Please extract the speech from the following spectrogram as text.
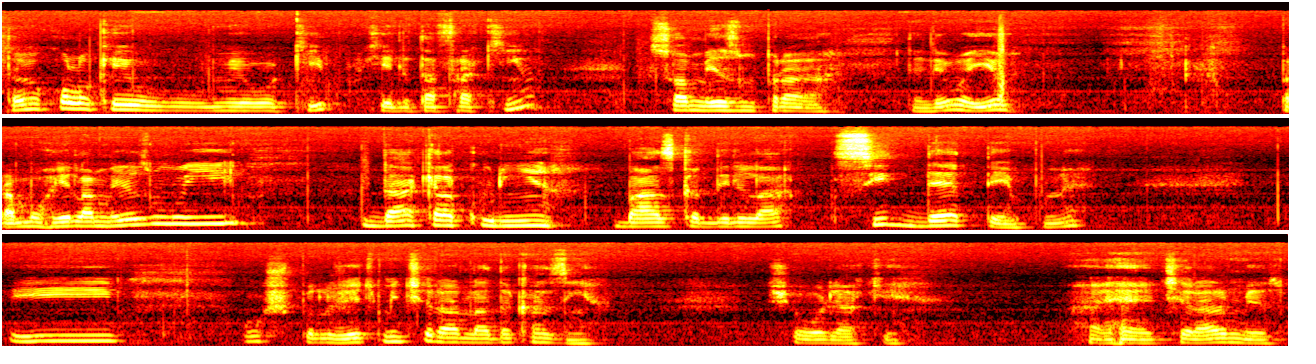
Então eu coloquei o meu aqui, porque ele tá fraquinho. Só mesmo pra... Entendeu? Aí, ó para morrer lá mesmo e dar aquela curinha básica dele lá, se der tempo, né? E, oxe, pelo jeito me tiraram lá da casinha. Deixa eu olhar aqui. É, tiraram mesmo.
